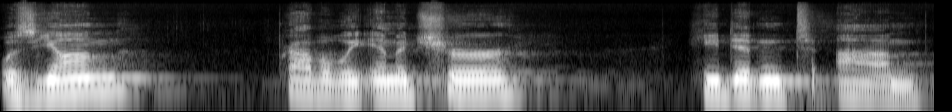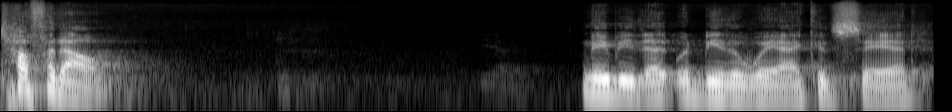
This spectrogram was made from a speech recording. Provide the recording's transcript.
was young, probably immature. He didn't um, tough it out. Maybe that would be the way I could say it.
